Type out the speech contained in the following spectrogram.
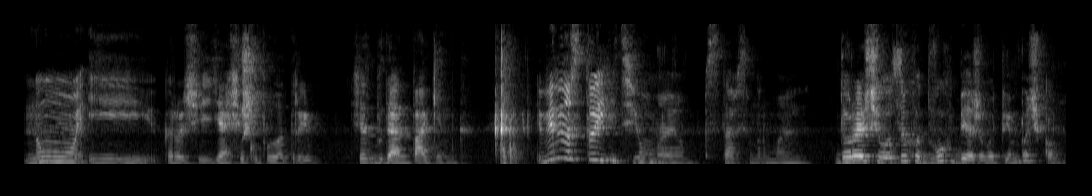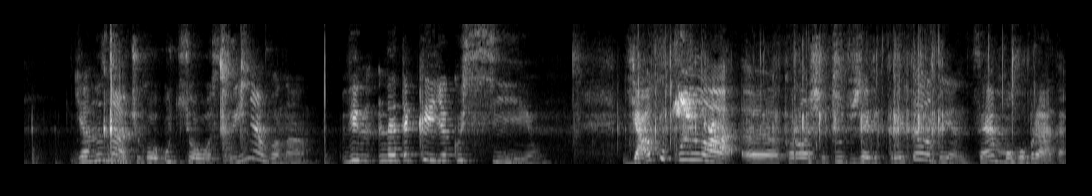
Ну і, коротше, я ще купила три. Зараз буде анпакінг. Він не стоїть, йомаю, постався нормально. До речі, оцих от двох біжева пімпочка. Я не знаю, чого у цього синя вона. Він не такий, як усі. Я купила, е, коротше, тут вже відкритий один, це мого брата.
